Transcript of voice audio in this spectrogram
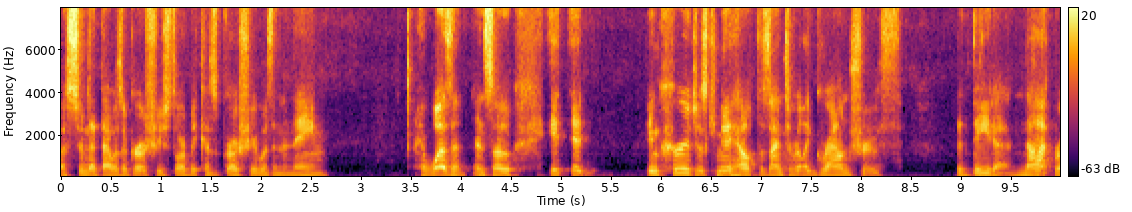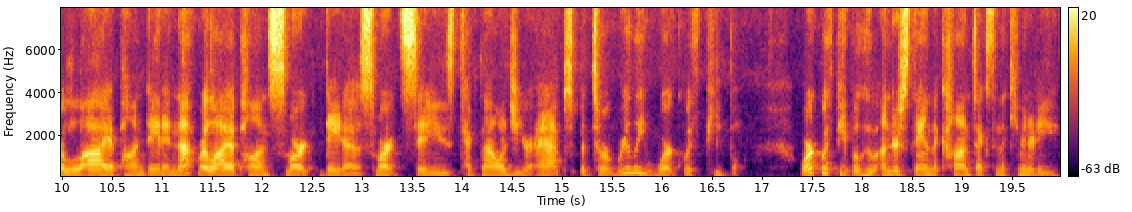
assumed that that was a grocery store because grocery was in the name. It wasn't. And so it, it encourages community health design to really ground truth the data, not rely upon data, not rely upon smart data, smart cities, technology, or apps, but to really work with people. Work with people who understand the context in the community.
